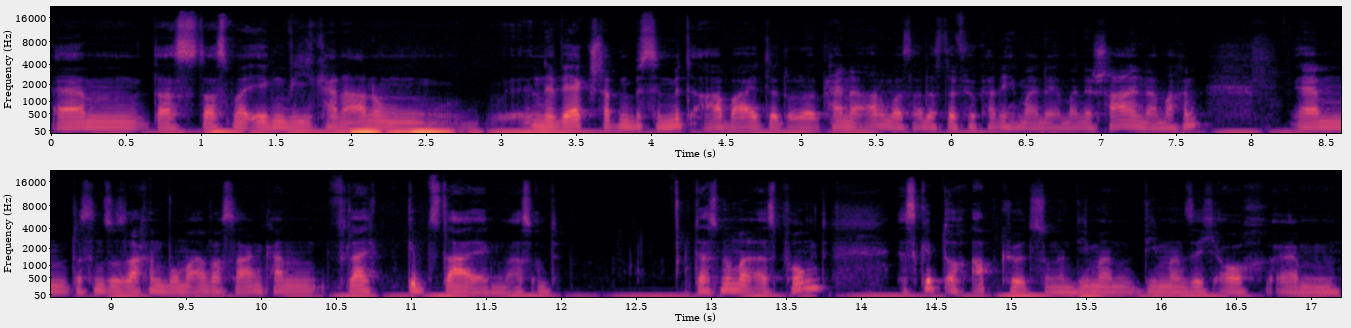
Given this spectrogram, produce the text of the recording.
ähm, dass, dass man irgendwie, keine Ahnung, in der Werkstatt ein bisschen mitarbeitet oder keine Ahnung was alles, dafür kann ich meine, meine Schalen da machen. Ähm, das sind so Sachen, wo man einfach sagen kann, vielleicht gibt es da irgendwas. Und das nur mal als Punkt. Es gibt auch Abkürzungen, die man, die man sich auch ähm,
